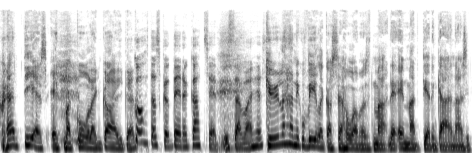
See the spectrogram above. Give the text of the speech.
kun hän ties, että mä kuulen kaiken. Kohtasko teidän katseet missään vaiheessa? Kyllä hän niin kuin vilkas ja huomasi, että mä, en mä tietenkään enää sit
